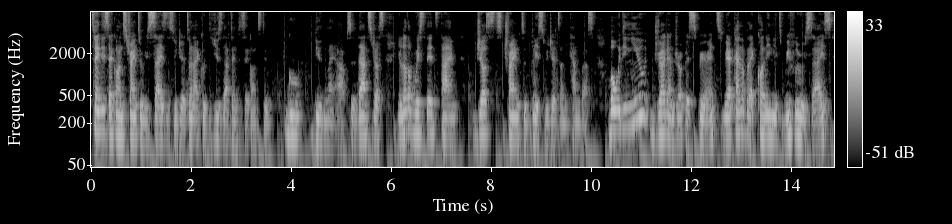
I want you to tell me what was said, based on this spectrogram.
20 seconds trying to resize this widget when I could use that 20 seconds to go build my app. So that's just a lot of wasted time just trying to place widgets on the canvas. But with the new drag and drop experience, we are kind of like calling it reflow resize,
